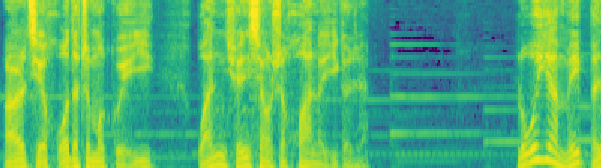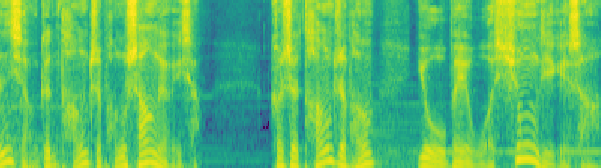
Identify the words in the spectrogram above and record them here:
而且活得这么诡异，完全像是换了一个人。罗艳梅本想跟唐志鹏商量一下，可是唐志鹏又被我兄弟给杀了，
